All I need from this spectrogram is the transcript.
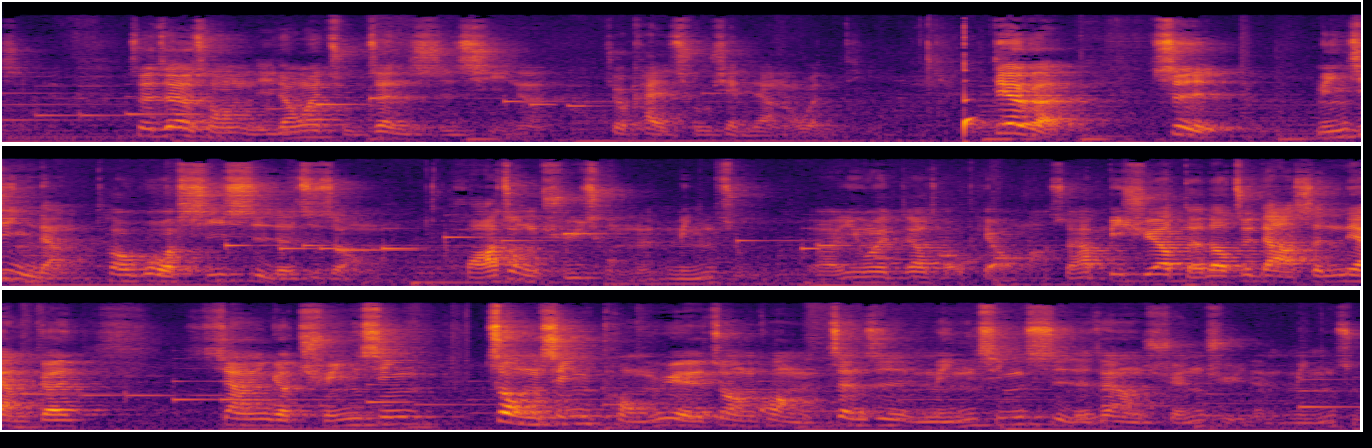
情的，所以这个从李登辉主政时期呢就开始出现这样的问题。第二个是民进党透过西式的这种哗众取宠的民主，呃，因为要投票嘛，所以他必须要得到最大的声量跟。像一个群星众星捧月的状况，政治明星式的这样选举的民主，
